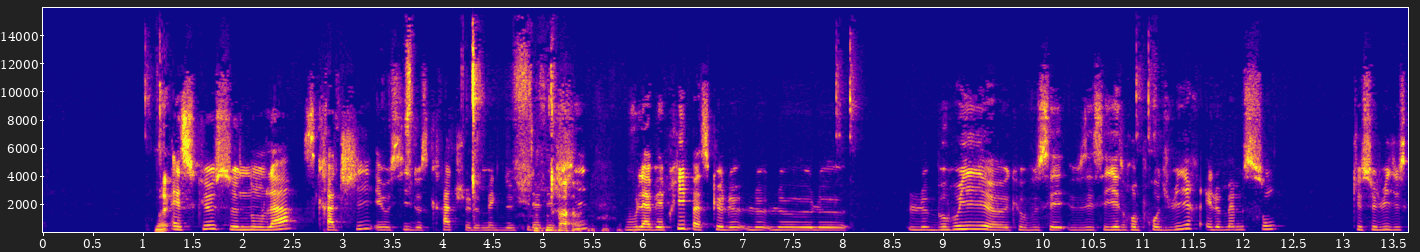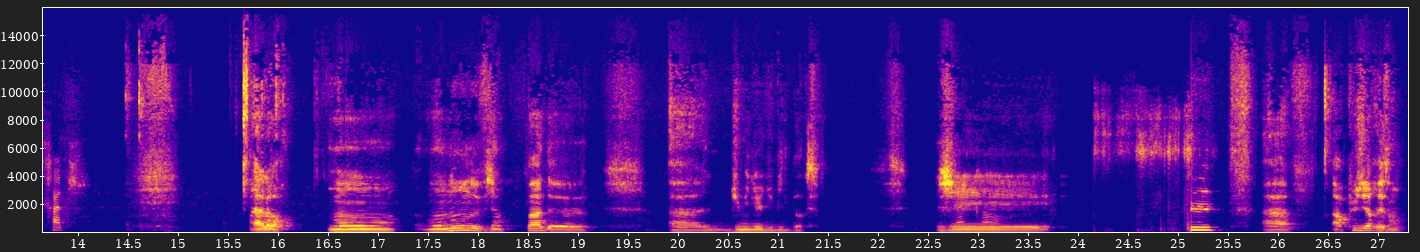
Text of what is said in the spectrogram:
ouais. est-ce que ce nom-là, Scratchy, et aussi de Scratch, le mec de Philadelphie, vous l'avez pris parce que le, le, le, le, le bruit euh, que vous, vous essayez de reproduire est le même son que celui du scratch Alors, mon, mon nom ne vient pas de, euh, du milieu du beatbox. J'ai eu euh, alors plusieurs raisons.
